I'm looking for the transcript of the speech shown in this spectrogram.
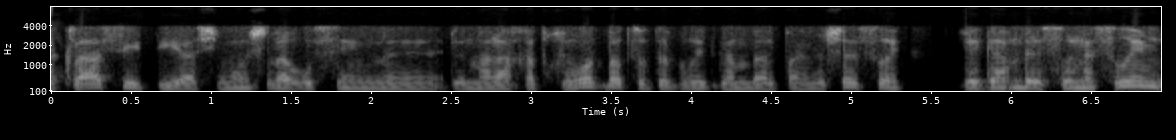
הקלאסית היא השימוש של הרוסים במהלך הבחירות בארצות הברית, גם ב-2016. וגם ב-2020,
